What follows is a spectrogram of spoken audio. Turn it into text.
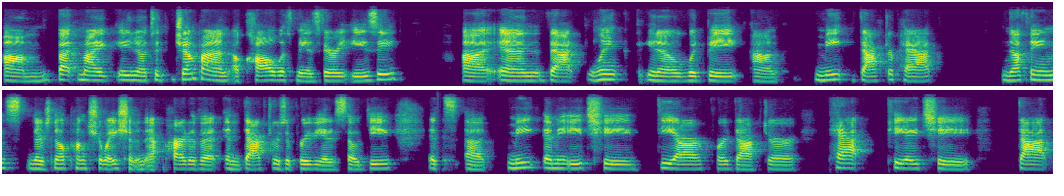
Um, but my you know to jump on a call with me is very easy uh, and that link you know would be um, meet dr pat. Nothing's there's no punctuation in that part of it and doctor is abbreviated. So d it's uh, meet m-e-e-t dr for doctor pat p-h-e dot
